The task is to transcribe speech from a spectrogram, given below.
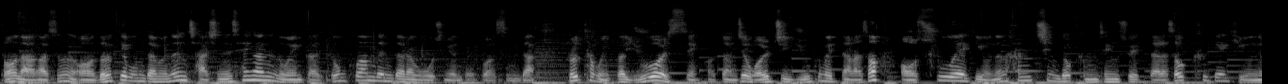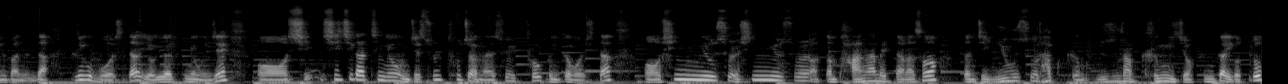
더 나아가서는 어, 넓게 본다면은 자신을 생하는 오행까지도 포함된다라고 보시면 될 것 같습니다. 그렇다 보니까 6월생 어떤 이제 월지 유금에 따라서 어, 수의 기운은 한층 더 금생수에 따라서 크게 기운을 받는다. 그리고 무엇이다? 여기 같은 경우 이제 어, 시, 시지 같은 경우 이제 술토잖아요. 술토 그러니까 무엇이다? 어, 신유술, 신유술 어떤 방 함에 따라서 어떤 이제 유술합금, 유술합금이죠. 그러니까 이것도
